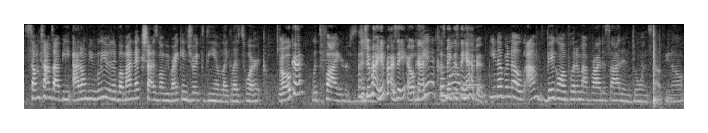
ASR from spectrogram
sometimes I be I don't be believing it, but my next shot is gonna be right in Drake's DM. Like let's work Oh, okay. with the fires. And she'll probably, he'll probably say, yeah, okay. Yeah, Let's make this thing man. happen. You never know. I'm big on putting my pride aside and doing stuff, you know,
